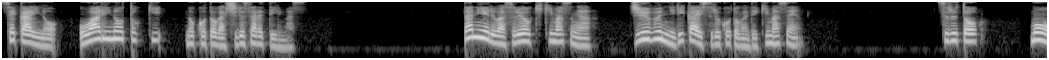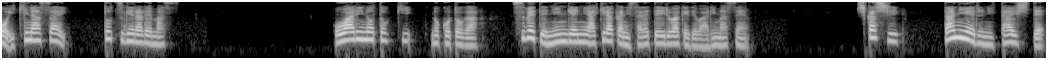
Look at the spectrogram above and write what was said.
世界の終わりの時のことが記されています。ダニエルはそれを聞きますが、十分に理解することができません。すると、もう行きなさいと告げられます。終わりの時のことがすべて人間に明らかにされているわけではありません。しかし、ダニエルに対して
